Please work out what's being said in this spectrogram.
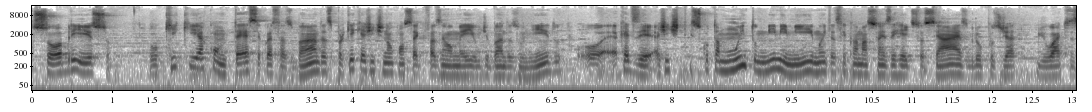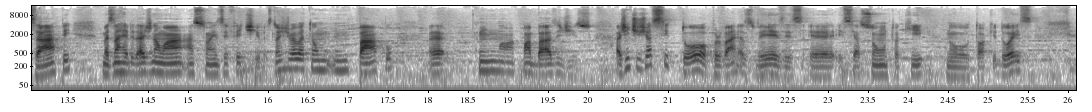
sobre isso. O que, que acontece com essas bandas? Por que, que a gente não consegue fazer um meio de bandas unido? Ou, é, quer dizer, a gente escuta muito mimimi, muitas reclamações em redes sociais, grupos de, de WhatsApp, mas na realidade não há ações efetivas. Então a gente vai bater um, um papo é, com, com a base disso. A gente já citou por várias vezes é, esse assunto aqui no Toque 2.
